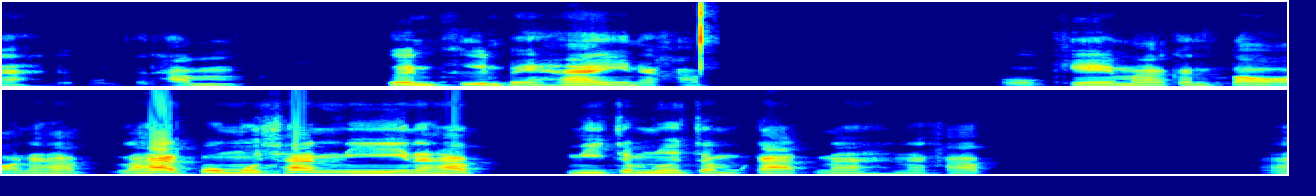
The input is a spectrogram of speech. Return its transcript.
นะ เดี๋ยวผมจะทำเงินคืนไปให้นะครับ โอเคมากันต่อนะครับ รหัสโปรโมชั่นนี้นะครับ มีจำนวนจำกัดนะนะครับ อ่า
